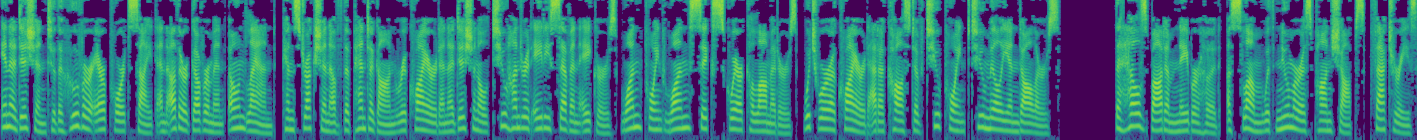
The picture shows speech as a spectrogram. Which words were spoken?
In addition to the Hoover Airport site and other government-owned land, construction of the Pentagon required an additional 287 acres (1.16 square kilometers), which were acquired at a cost of $2.2 million. The Hell's Bottom neighborhood, a slum with numerous pawnshops, factories,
